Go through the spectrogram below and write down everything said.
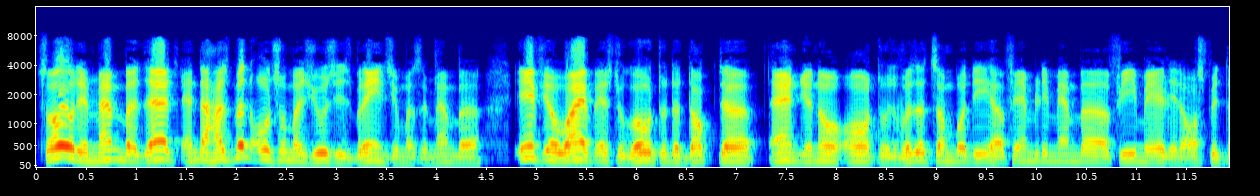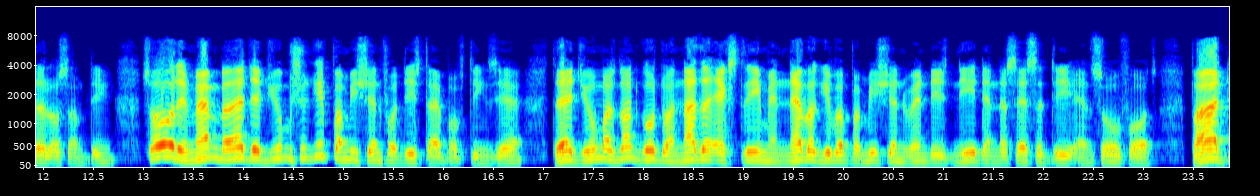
So remember that. And the husband also must use his brains, you must remember. If your wife has to go to the doctor and, you know, or to visit somebody, a family member, a female in a hospital or something. So remember that you should give permission for these type of things here. That you must not go to another extreme and never give a permission when there is need and necessity and so forth. But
